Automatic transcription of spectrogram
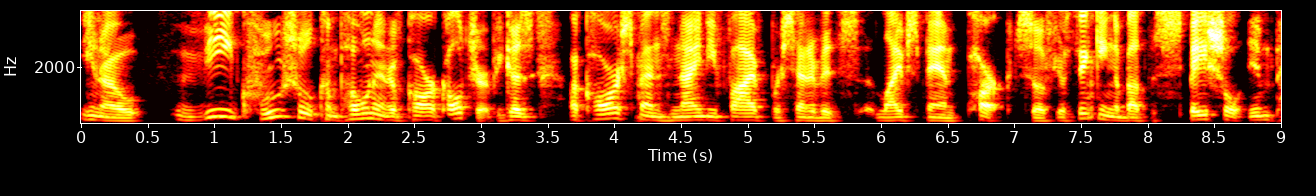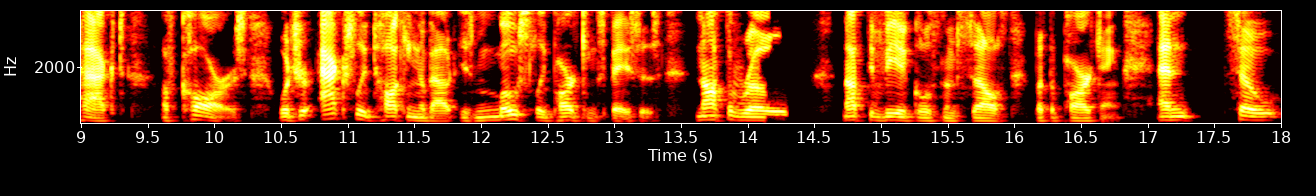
you know, the crucial component of car culture because a car spends 95% of its lifespan parked. So if you're thinking about the spatial impact of cars, what you're actually talking about is mostly parking spaces, not the roads, not the vehicles themselves, but the parking. And so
